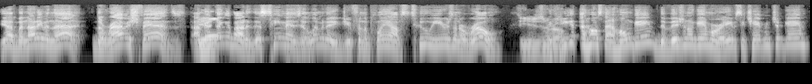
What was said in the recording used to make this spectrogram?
Yeah, but not even that. The Ravish fans. I Yeah. mean, think about it. This team has eliminated you from the playoffs two years in a row. Two years in a row. If row. you get to host that home game, divisional game, or AFC championship game,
